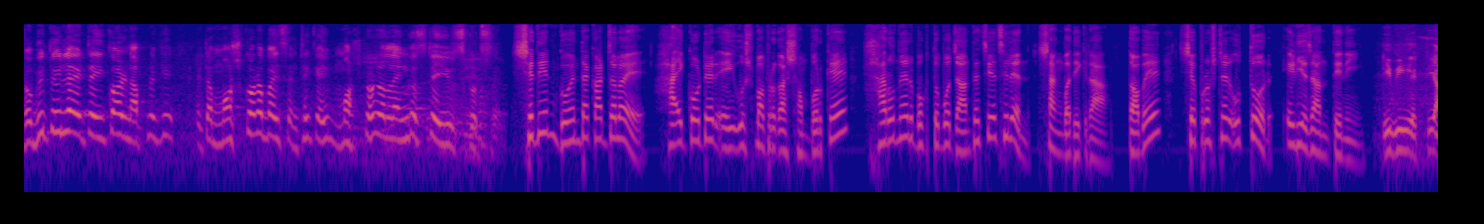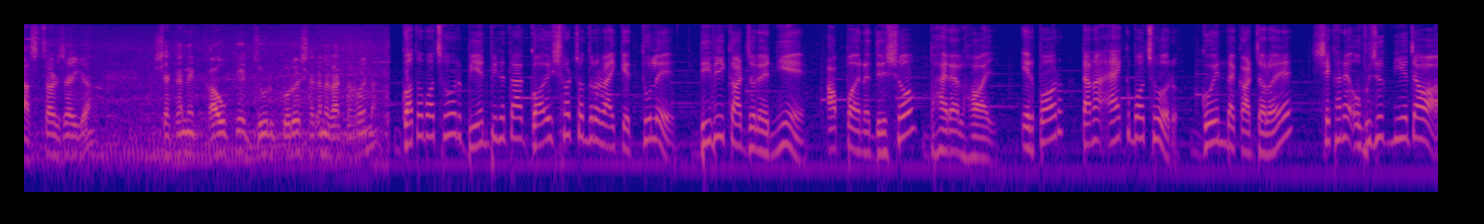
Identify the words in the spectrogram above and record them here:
ছবি তুইলে এটা ই করেন আপনি কি এটা মস্করা পাইছেন? ঠিক এই মস্করা ল্যাঙ্গুয়েজটা ইউজ করছে। সেদিন গোয়েন্দা কার্যালয়ে হাইকোর্টের এই উষ্মা প্রকাশ সম্পর্কে হারুনের বক্তব্য জানতে চেয়েছিলেন সাংবাদিকরা। তবে সে প্রশ্নের উত্তর এড়িয়ে যান তিনি। ডিবি একটি আস্থার জায়গা সেখানে কাউকে জোর করে সেখানে রাখা হয় না। গত বছর বিএনপি নেতা গয়েশ্বর চন্দ্র রায়কে তুলে ডিবি কার্যালয়ে নিয়ে আপ্যায়নের দৃশ্য ভাইরাল হয়। এরপর টানা এক বছর গোয়েন্দা কার্যালয়ে সেখানে অভিযোগ নিয়ে যাওয়া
